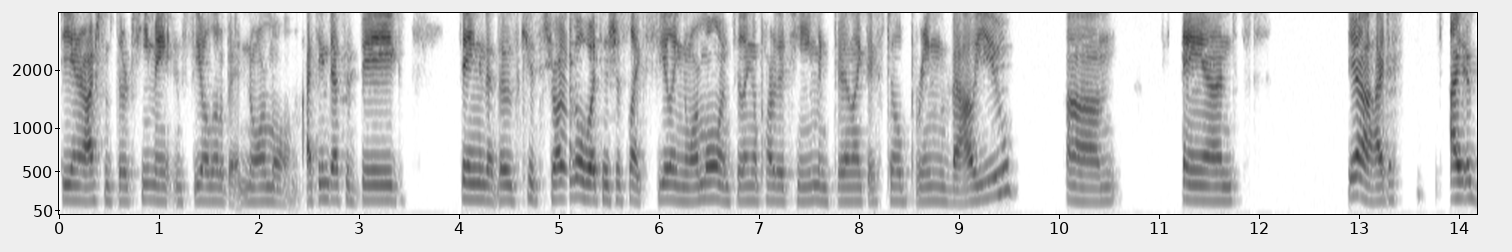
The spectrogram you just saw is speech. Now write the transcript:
the interactions with their teammate and feel a little bit normal. I think that's a big thing that those kids struggle with is just like feeling normal and feeling a part of the team and feeling like they still bring value. Um, and yeah, I just I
